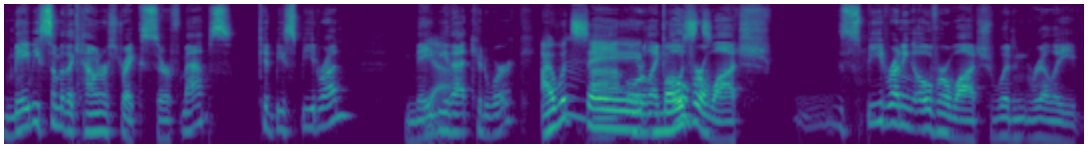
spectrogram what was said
maybe some of the Counter Strike surf maps could be speedrun. Maybe Yeah. that could work. I would Hmm. say Uh, or like most, Overwatch. Speedrunning Overwatch wouldn't really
